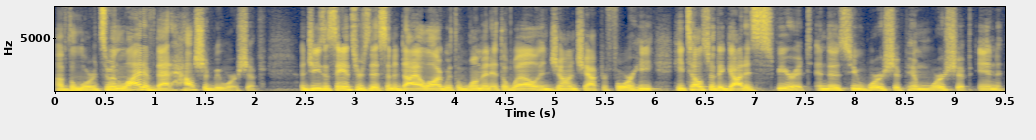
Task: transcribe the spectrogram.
of the Lord. So, in light of that, how should we worship? Jesus answers this in a dialogue with a woman at the well in John chapter 4. He, he tells her that God is spirit, and those who worship him worship in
